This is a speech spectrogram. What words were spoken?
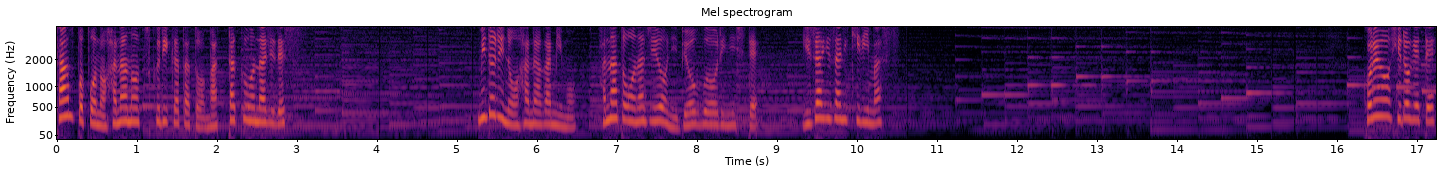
タンポポの花の作り方と全く同じです。緑のお花紙も花と同じように屏風折りにしてギザギザに切ります。これを広げて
